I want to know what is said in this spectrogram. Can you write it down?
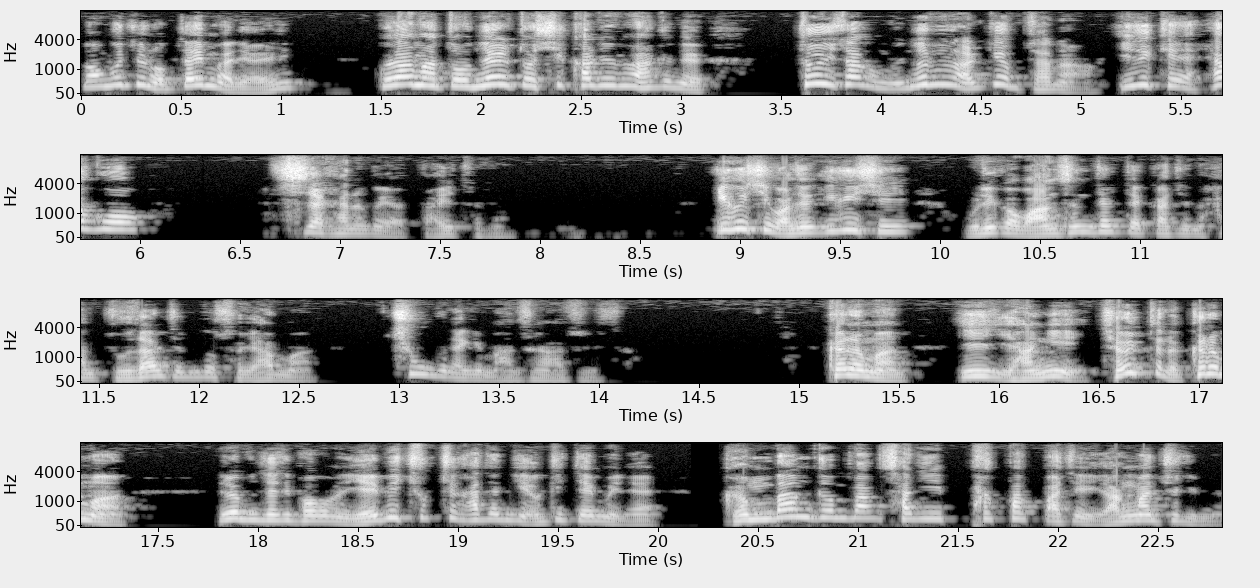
나머지는 없다, 이 말이야. 그 다음에 또 내일 또 10칼로리만 하겠네. 더 이상은 늘어날 게 없잖아. 이렇게 하고, 시작하는 거야, 다이어트는. 이것이 완전, 이것이 우리가 완성될 때까지는 한 두 달 정도 소요하면 충분하게 완성할 수 있어. 그러면 이 양이 절대로, 그러면 여러분들이 보면 예비 축적하던 게 없기 때문에 금방금방 살이 팍팍 빠져요. 양만 줄이면.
